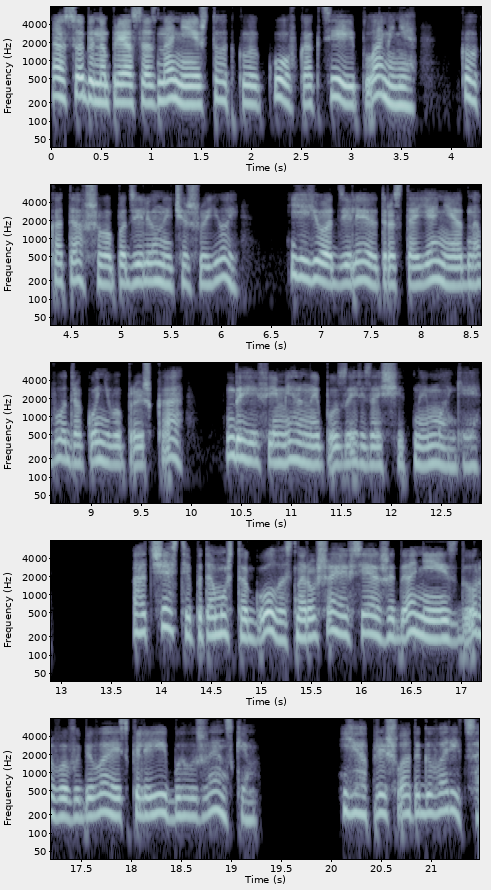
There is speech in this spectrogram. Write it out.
Особенно при осознании, что от клыков, когтей и пламени, клокотавшего под зеленой чешуей, ее отделяют расстояние одного драконьего прыжка да эфемерный пузырь защитной магии. Отчасти потому, что голос, нарушая все ожидания и здорово выбивая из колеи, был женским. Я пришла договориться.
